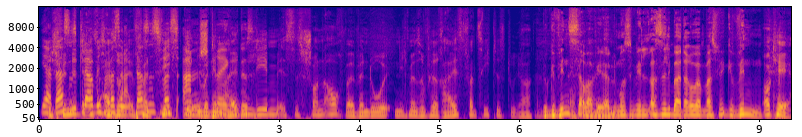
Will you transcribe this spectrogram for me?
Ja, ich das finde, ist, glaube ich, also was, das ist was Anstrengendes. Über dem alten Leben ist es schon auch, weil wenn du nicht mehr so viel reist, verzichtest du ja. Du gewinnst aber wieder. Du musst, lass uns lieber darüber, was wir gewinnen. Okay.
